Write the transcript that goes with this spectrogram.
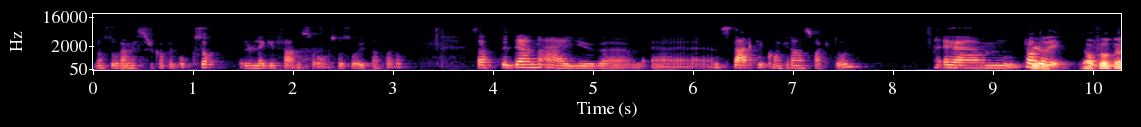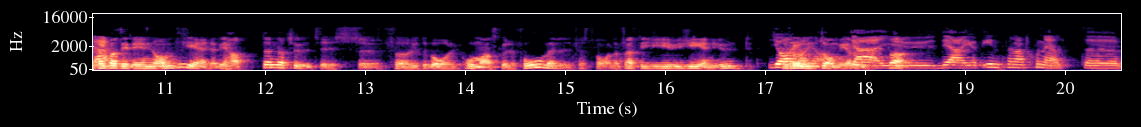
de stora mästerskapen också. Där du lägger fans och så, utanför då. Så att den är ju eh, en stark konkurrensfaktor. Um, pratar vi... Ja förlåt, jag ja. det är enorm fjäder i hatten naturligtvis eh, för Göteborg om man skulle få Melodifestivalen. För att det är ju genljud ja, runt ja, ja. om i Europa. Det är ju, det är ju ett internationellt eh, eh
